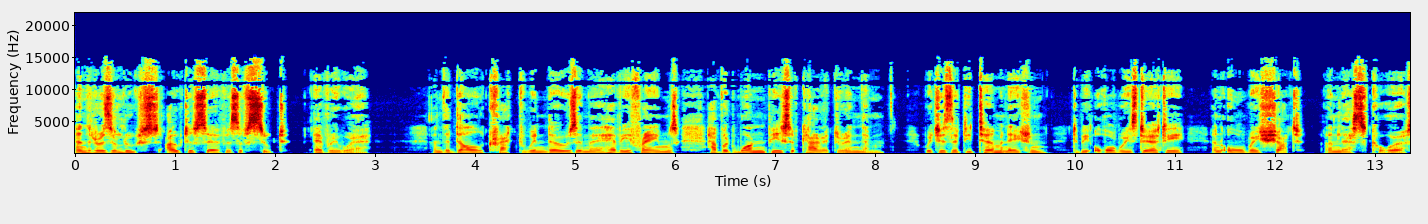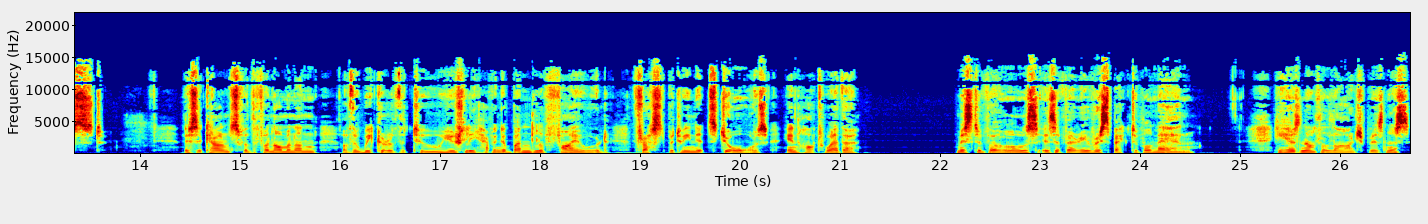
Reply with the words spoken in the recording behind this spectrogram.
and there is a loose outer surface of soot everywhere, and the dull cracked windows in their heavy frames have but one piece of character in them, which is a determination to be always dirty and always shut unless coerced. This accounts for the phenomenon of the weaker of the two usually having a bundle of firewood thrust between its jaws in hot weather. Mr. Vholes is a very respectable man. He has not a large business,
